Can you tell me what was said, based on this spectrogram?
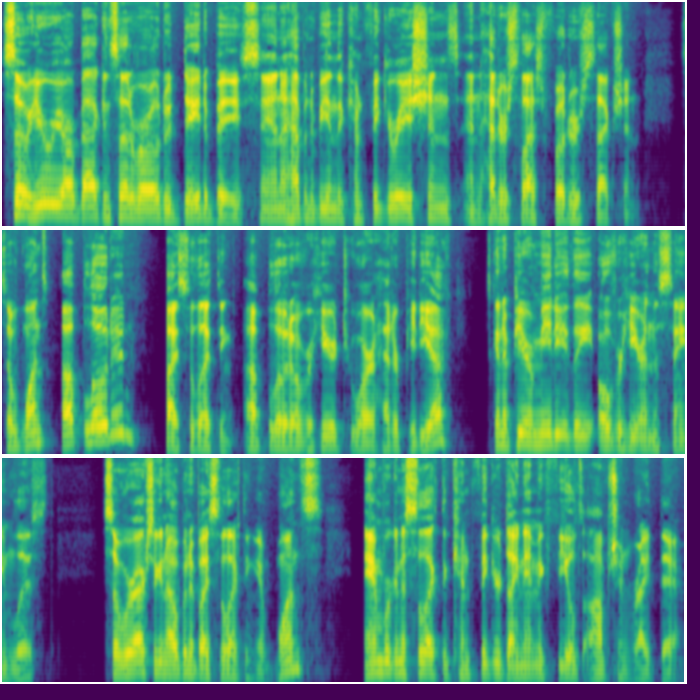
So here we are back inside of our Odoo database, and I happen to be in the configurations and header slash footer section. So once uploaded, by selecting upload over here to our header PDF, it's going to appear immediately over here in the same list. So we're actually going to open it by selecting it once, and we're going to select the configure dynamic fields option right there.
